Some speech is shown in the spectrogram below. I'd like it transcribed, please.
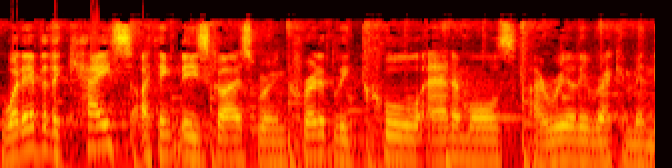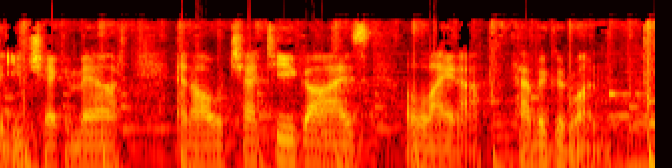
Whatever the case, I think these guys were incredibly cool animals. I really recommend that you check them out, and I will chat to you guys later. Have a good one.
